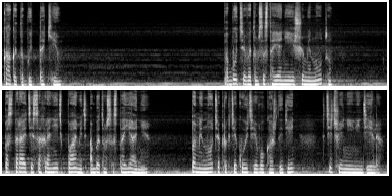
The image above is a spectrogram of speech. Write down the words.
Как это быть таким? Побудьте в этом состоянии еще минуту Постарайтесь сохранить память об этом состоянии. По минуте практикуйте его каждый день в течение недели.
